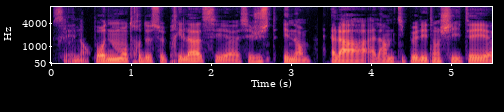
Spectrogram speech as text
c'est énorme. Pour une montre de ce prix-là, c'est, juste énorme. Elle a elle a un petit peu d'étanchéité,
